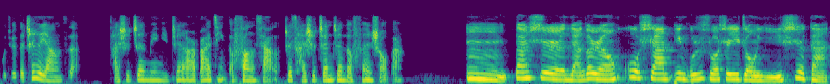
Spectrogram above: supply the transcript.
我觉得这个样子才是证明你正儿八经的放下了，这才是真正的分手吧。嗯，但是两个人互删，并不是说是一种仪式感。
